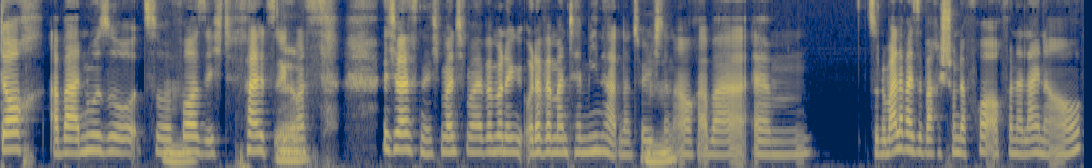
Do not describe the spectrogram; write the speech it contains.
Doch, aber nur so zur mhm. Vorsicht, falls irgendwas. Ja. Ich weiß nicht, manchmal, wenn man oder wenn man einen Termin hat, natürlich mhm. dann auch. Aber ähm, so normalerweise wache ich schon davor auch von alleine auf.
